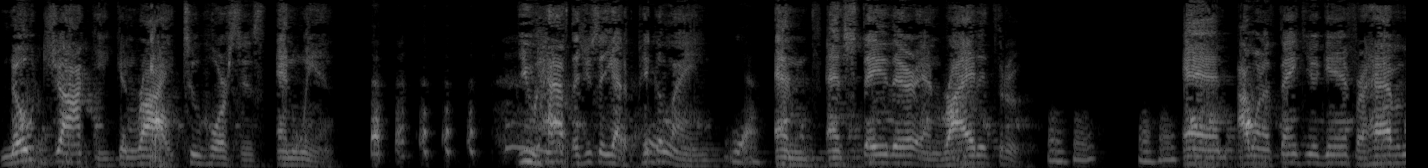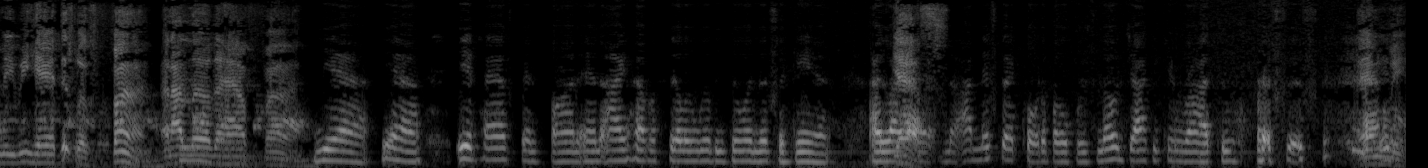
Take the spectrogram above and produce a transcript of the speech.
No jockey can ride two horses and win. you have, as you say, you got to pick a lane yeah. and and stay there and ride it through. Mm-hmm. Mm-hmm. And I want to thank you again for having me. We had this was fun, and I love to have fun. Yeah, yeah, it has been fun, and I have a feeling we'll be doing this again. I like yes. that. No, I missed that quote of Oprah's. No jockey can ride two horses. And it,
